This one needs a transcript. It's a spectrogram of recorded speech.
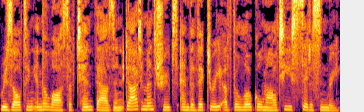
resulting in the loss of 10,000 Ottoman troops and the victory of the local Maltese citizenry.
